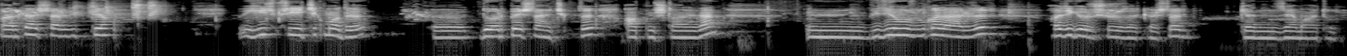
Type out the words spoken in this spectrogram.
Arkadaşlar bitti. Ve hiçbir şey çıkmadı. Ee, 4-5 tane çıktı. 60 taneden. Hmm, videomuz bu kadardır. Hadi görüşürüz arkadaşlar. Kendinize emanet olun.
